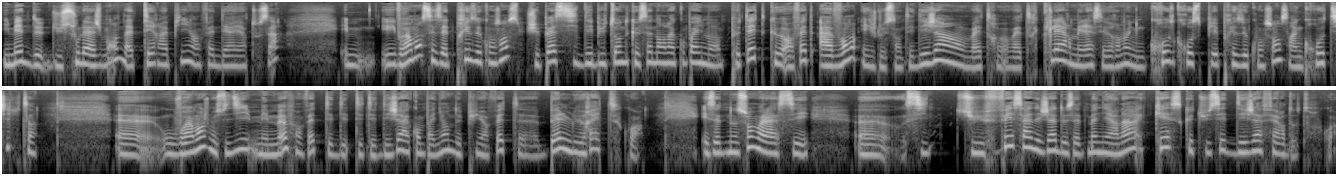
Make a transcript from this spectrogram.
y mettre du soulagement, de la thérapie en fait derrière tout ça. Et, vraiment, c'est cette prise de conscience. Je suis pas si débutante que ça dans l'accompagnement. Peut-être que, en fait, avant, et je le sentais déjà, hein, on, va être, on va être clair, mais là, c'est vraiment une grosse, grosse prise de conscience, un gros tilt. Euh, où vraiment je me suis dit, mais meuf, en fait, t'étais déjà accompagnante depuis, en fait, euh, belle lurette, quoi. Et cette notion, voilà, c'est euh, si tu fais ça déjà de cette manière-là, qu'est-ce que tu sais déjà faire d'autre, quoi.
